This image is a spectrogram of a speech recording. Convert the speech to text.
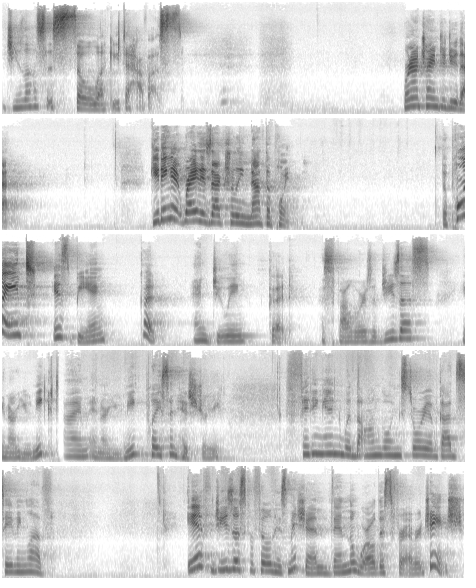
Jesus is so lucky to have us. We're not trying to do that. Getting it right is actually not the point. The point is being good and doing good as followers of Jesus in our unique time, and our unique place in history, fitting in with the ongoing story of God's saving love. If Jesus fulfilled his mission, then the world is forever changed.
